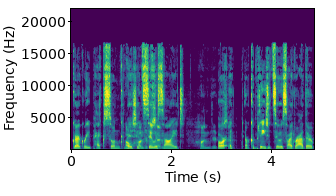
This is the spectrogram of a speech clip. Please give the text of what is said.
Gregory Peck's son committed 100%. suicide Hundred or percent. or completed suicide rather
